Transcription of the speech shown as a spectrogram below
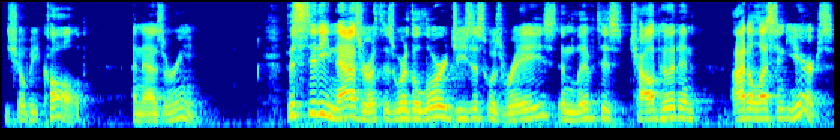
He shall be called a Nazarene. This city, Nazareth, is where the Lord Jesus was raised and lived his childhood and adolescent years.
